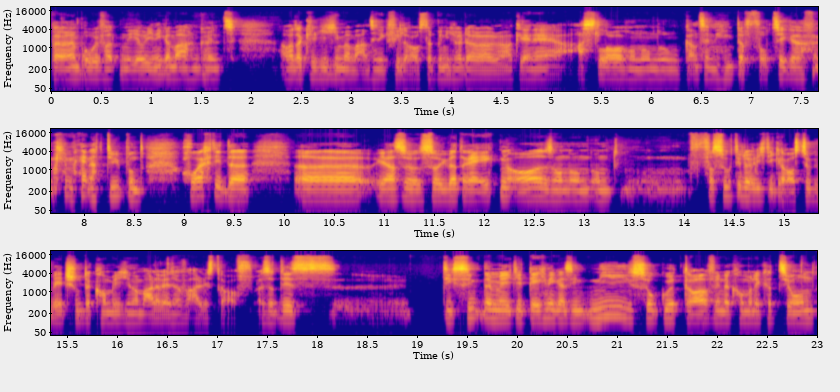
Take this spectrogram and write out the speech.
bei euren Probefahrten eher weniger machen könnt. Aber da kriege ich immer wahnsinnig viel raus. Da bin ich halt ein, ein kleiner Asslauch und, und, und, ganz ein hinterfotziger, gemeiner Typ und horchte da äh, ja, so, so über drei Ecken aus und, und, und versuche die da richtig rauszuquetschen und da komme ich normalerweise auf alles drauf. Also das, die sind nämlich, die Techniker sind nie so gut drauf in der Kommunikation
